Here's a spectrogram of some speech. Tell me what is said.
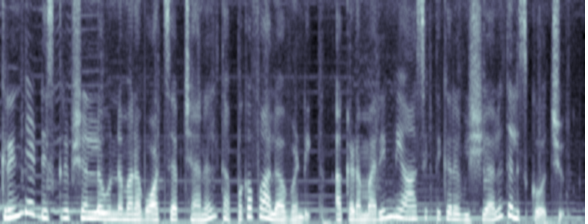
క్రింద డిస్క్రిప్షన్లో ఉన్న మన వాట్సాప్ ఛానల్ తప్పక ఫాలో అవ్వండి. అక్కడ మరిన్ని ఆసక్తికర విషయాలు తెలుసుకోవచ్చు.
